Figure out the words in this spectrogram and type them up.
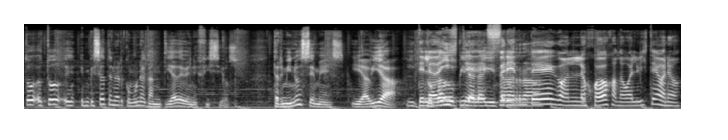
Todo, todo, eh, empecé a tener como una cantidad de beneficios. Terminó ese mes y había ¿Y te lo tocado diste pila la guitarra. frente con los juegos cuando volviste o no?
